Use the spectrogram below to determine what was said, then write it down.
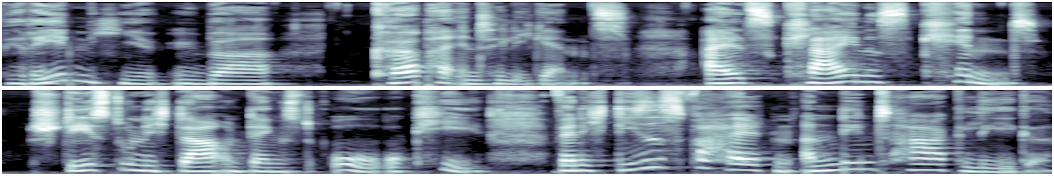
Wir reden hier über Körperintelligenz. Als kleines Kind stehst du nicht da und denkst, oh, okay, wenn ich dieses Verhalten an den Tag lege,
